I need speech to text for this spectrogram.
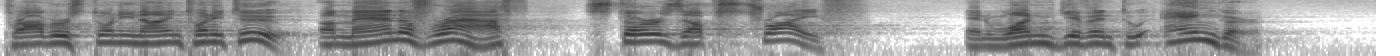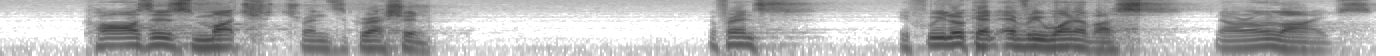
Proverbs 29 22. A man of wrath stirs up strife, and one given to anger causes much transgression. Friends, if we look at every one of us in our own lives,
